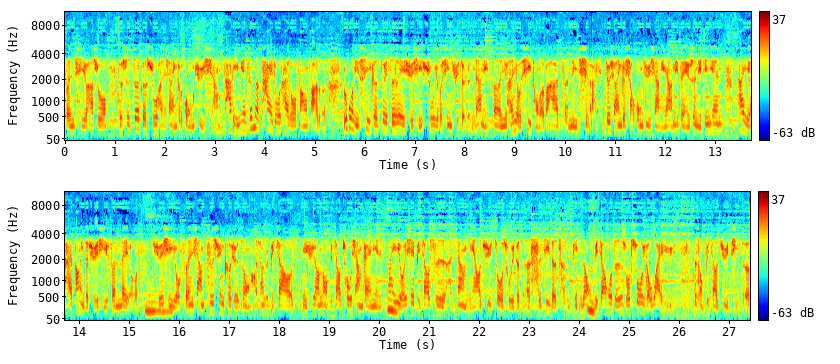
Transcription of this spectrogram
分析，他说就是这个书很像一个工具箱，它里面真的太多太多方法了。如果你是一个对这类学习书有兴趣的人，那你呃也很有系统的把它整理起来，就像一个小工具箱一样。你等于是你今天他也还帮你的学习分类哦，学习有分像资讯科学这种，好像是比较你需要。那种比较抽象概念，那也有一些比较是很像你要去做出一个呃实际的成品，那种比较或者是说说一个外语这种比较具体的，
